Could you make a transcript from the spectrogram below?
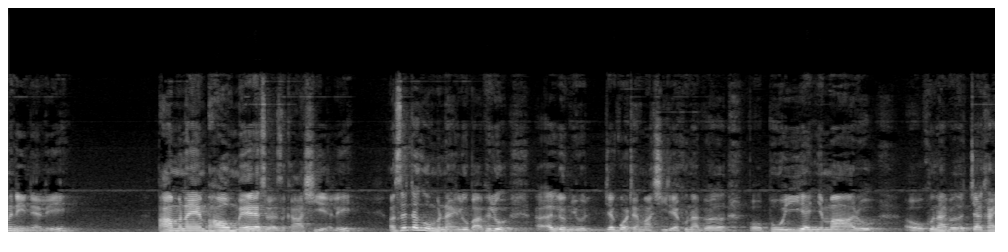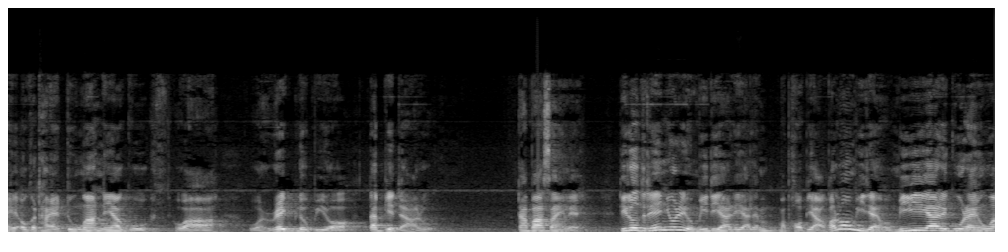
မနေနဲ့လေဘာမနိုင်ဘာကိုမဲတယ်ဆိုတဲ့စကားရှိရလေ စစ်တပ်ကိုမနိုင်လို့ဘာဖြစ်လို့အဲ့လိုမျိုးရက်ွက်ထဲမှာရှိတယ်ခုနပြောဟိုဘိုးကြီးရဲ့ညီမတို့ဟိုခုနပြောကြက်ခိုင်ရဲ့ဥက္ကဋ္ဌရဲ့တူမနှစ်ယောက်ကိုဟိုဟာဟို rape လုပ်ပြီးတော့တပ်ပစ်တာတို့ဒါပါဆိုင်လေဒီလိုသတင်းမျိုးတွေကိုမီဒီယာတွေကလည်းမဖော်ပြဘူးဘာလို့မီဒီယာဟိုမီဒီယာတွေကိုယ်တိုင်ဟိုက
